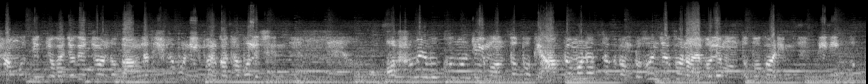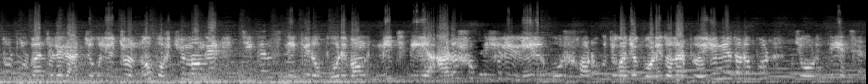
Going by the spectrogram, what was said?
সামুদ্রিক যোগাযোগের জন্য বাংলাদেশের উপর নির্ভর কথা বলেছেন। অসমের মুখ্যমন্ত্রী মন্তব্যকে আক্রমণাত্মক এবং গ্রহণযোগ্য নয় বলে মন্তব্য করেন। তিনি উত্তর পূর্বাঞ্চলের রাজ্যগুলির জন্য পশ্চিমবঙ্গের চিকেন স্নেকের ওপর এবং নিচ দিয়ে আরও শক্তিশালী রেল ও সড়ক যোগাযোগ গড়ে তোলার প্রয়োজনীয়তার উপর জোর দিয়েছেন।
